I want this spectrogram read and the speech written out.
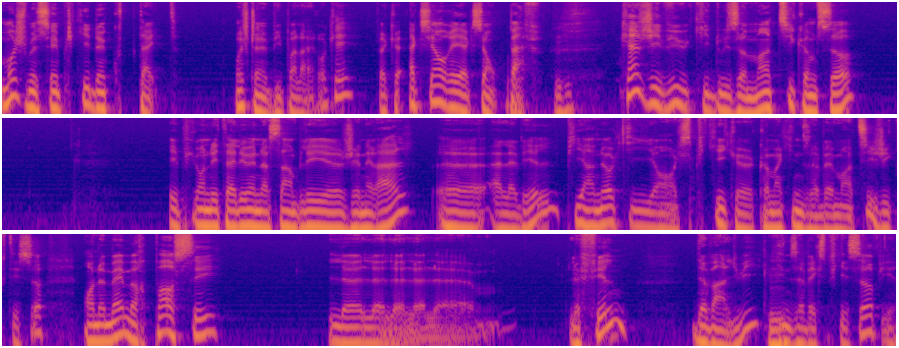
moi, je me suis impliqué d'un coup de tête. Moi, j'étais un bipolaire, OK? Fait que action-réaction, paf. Mhm. Quand j'ai vu qu'il nous a menti comme ça, et puis on est allé à une assemblée euh, générale euh, à la ville, puis il y en a qui ont expliqué que, comment ils nous avaient menti. J'ai écouté ça. On a même repassé le, le, le, le, film devant lui, qui Mhm. nous avait expliqué ça. Puis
